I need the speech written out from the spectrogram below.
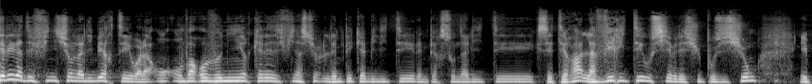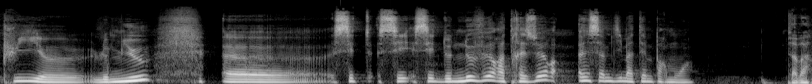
Quelle est la définition de la liberté? Voilà, on, on va revenir. Quelle est la définition? L'impeccabilité, l'impersonnalité, etc. La vérité aussi avec les suppositions. Et puis euh, le mieux, euh, c'est de 9h à 13h un samedi matin par mois. Ça va.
